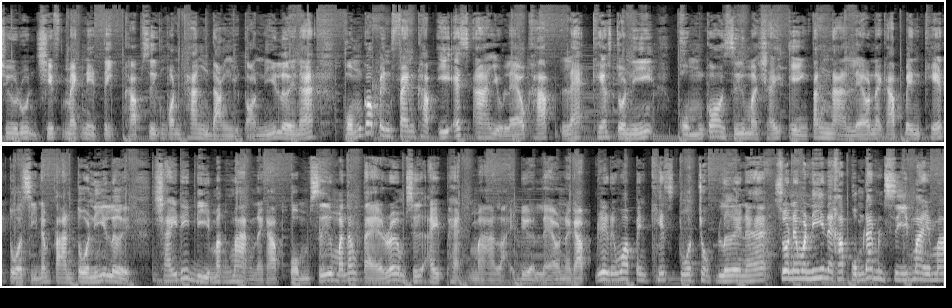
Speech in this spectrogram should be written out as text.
ชื่อรุ่น Shift Magnetic ครับ ซึ่งค่อนข้างดังอยู่ตอนนี้เลยนะ ผมก็เป็นแฟนคลับ ESR อยู่แล้วครับ และเคสตัวนี้ผมก็ซื้อมาใช้เองตั้งนานแล้วนะครับ เป็นเคสตัวสีน้ำตาลตัวนี้เลย ใช้ได้ดีมากๆนะครับ ผมซื้อมาตั้งแต่เริ่มซื้อ iPad มาหลายเดือนแล้วนะครับ เรียกได้ว่าเป็นเคสตัวจบเลยนะฮะ ส่วนในวันนี้นะครับผมได้เป็นสีใหม่มา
